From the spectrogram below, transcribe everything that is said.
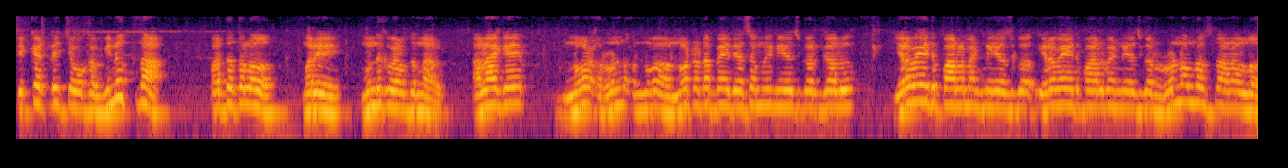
టిక్కెట్లు ఇచ్చే ఒక వినూత్న పద్ధతిలో మరి ముందుకు వెళ్తున్నారు. అలాగే నూ రెండు నూట డెబ్బై ఐదు అసెంబ్లీ నియోజకవర్గాలు ఇరవై ఐదు పార్లమెంట్ నియోజక ఇరవై ఐదు పార్లమెంట్ నియోజకవర్గం రెండు వందల స్థానాల్లో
